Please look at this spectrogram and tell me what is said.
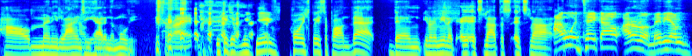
how many lines he had in the movie. Right. because if we gave points based upon that, then you know what I mean. Like it- it's not this. It's not. I would take out. I don't know. Maybe I'm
